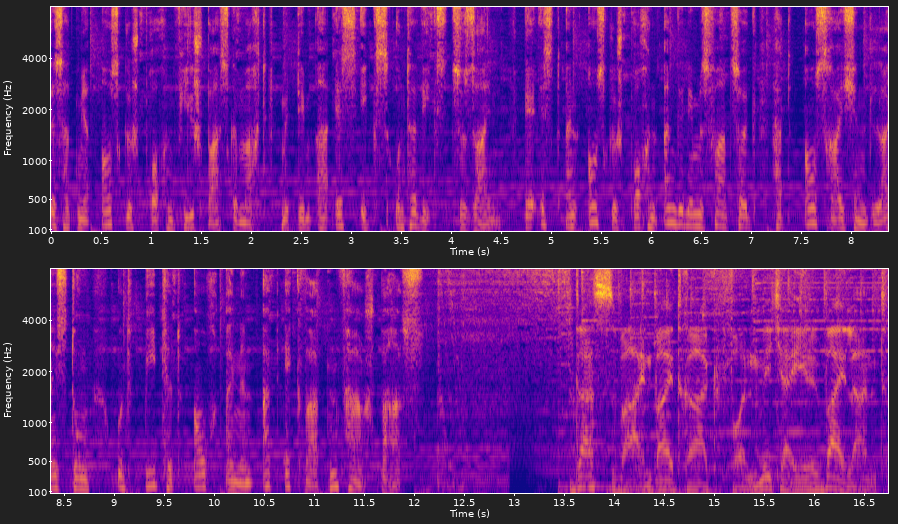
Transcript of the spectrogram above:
es hat mir ausgesprochen viel Spaß gemacht, mit dem ASX unterwegs zu sein. Er ist ein ausgesprochen angenehmes Fahrzeug, hat ausreichend Leistung und bietet auch einen adäquaten Fahrspaß. Das war ein Beitrag von Michael Weiland.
